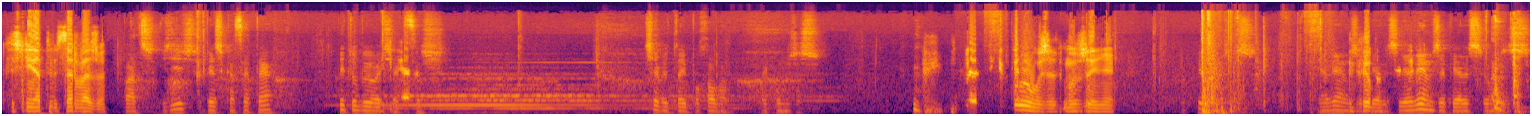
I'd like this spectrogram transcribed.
Jesteś nie na tym serwerze. Patrz, widzisz? Bierz kasetę. Ty tu byłeś jak coś. Ciebie tutaj pochowam, jak umrzesz. Ty umrzesz, murzynie. Ty umrzesz. Ja wiem, że Chyba- pierwszy, ja wiem, że pierwszy umrzesz.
